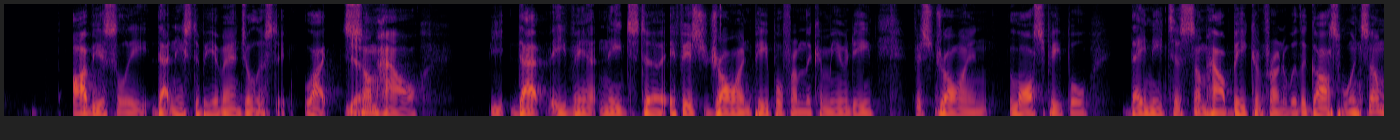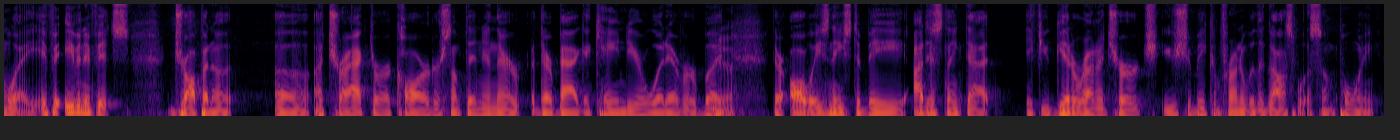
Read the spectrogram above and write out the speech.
obviously that needs to be evangelistic. Like Yeah. somehow that event needs to if it's drawing people from the community if it's drawing lost people they need to somehow be confronted with the gospel in some way if even if it's dropping a, a a tract or a card or something in their their bag of candy or whatever but Yeah. there always needs to be i just think that if you get around a church you should be confronted with the gospel at some point.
